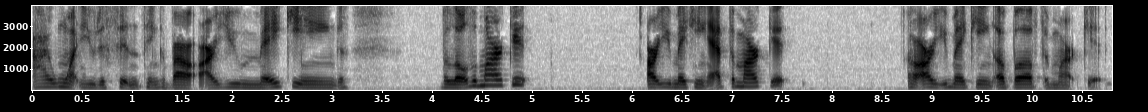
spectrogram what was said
I want you to sit and think about are you making below the market? Are you making at the market? Or are you making above the market?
